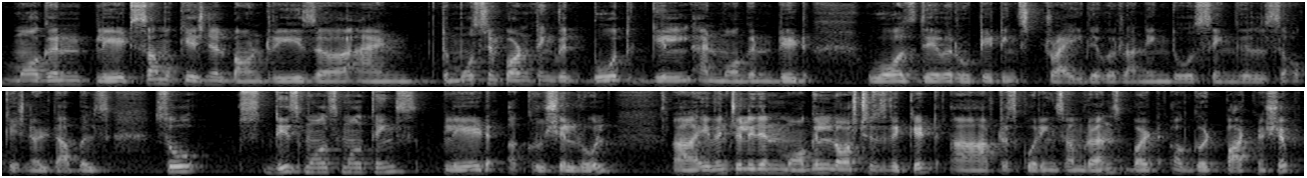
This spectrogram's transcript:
Morgan played some occasional boundaries, uh, and the most important thing with both Gill and Morgan did was they were rotating strike. They were running those singles, occasional doubles. So these small small things played a crucial role. Uh, eventually, then Morgan lost his wicket uh, after scoring some runs, but a good partnership.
